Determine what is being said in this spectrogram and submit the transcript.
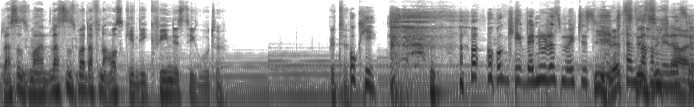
Lass uns mal, lass uns mal davon ausgehen, die Queen ist die Gute. Bitte. Okay. okay, wenn du das möchtest, dann machen wir das so.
